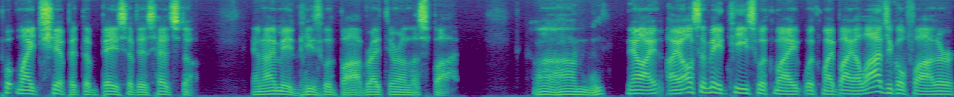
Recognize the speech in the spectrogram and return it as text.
put my chip at the base of his headstone. And I made peace with Bob right there on the spot. Um, now I, I also made peace with my with my biological father,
